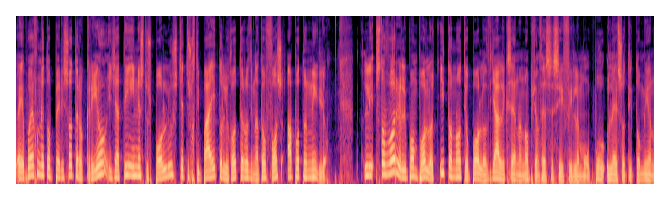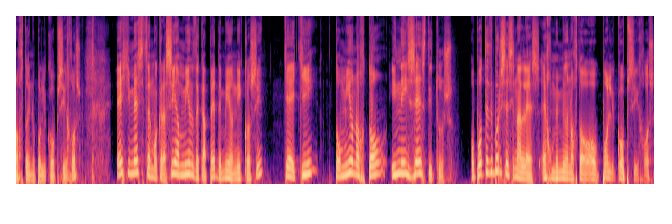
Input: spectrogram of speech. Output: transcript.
ε, που έχουν το περισσότερο κρύο γιατί είναι στους πόλους και τους χτυπάει το λιγότερο δυνατό φως από τον ήλιο. Στο βόρειο λοιπόν πόλο ή το νότιο πόλο, διάλεξε έναν όποιον θες εσύ φίλε μου, που λες ότι το μείον 8 είναι πολικό ψύχος. Έχει μέση θερμοκρασία μείον 15, μείον 20 και εκεί το μείον 8 είναι η ζέστη τους. Οπότε δεν μπορείς εσύ να λες έχουμε μείον 8 ο πολικό ψύχος.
